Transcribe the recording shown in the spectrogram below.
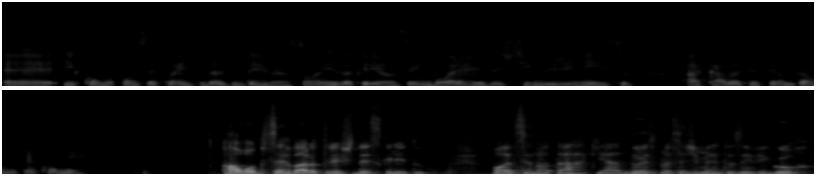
É, e como consequência das intervenções, a criança, embora resistindo de início, acaba se sentando para comer. Ao observar o trecho descrito, pode-se notar que há dois procedimentos em vigor:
